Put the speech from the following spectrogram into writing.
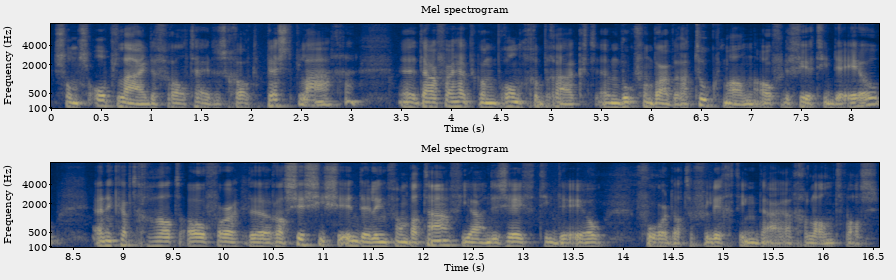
soms oplaaide, vooral tijdens grote pestplagen. Uh, daarvoor heb ik een bron gebruikt, een boek van Barbara Toekman over de 14e eeuw. En ik heb het gehad over de racistische indeling van Batavia in de 17e eeuw, voordat de verlichting daar geland was.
